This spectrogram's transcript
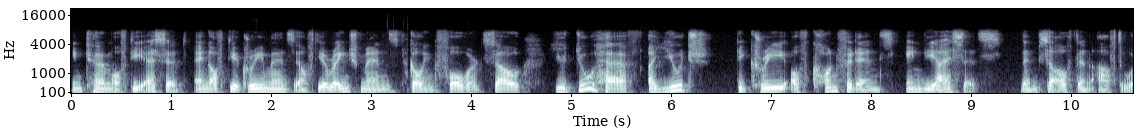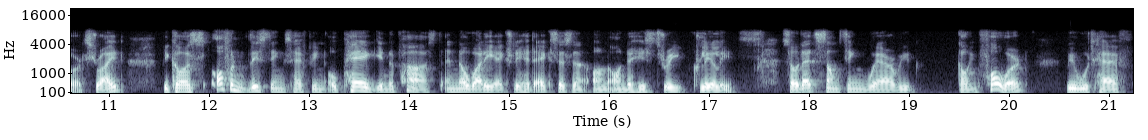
in terms of the asset and of the agreements and of the arrangements going forward. So you do have a huge degree of confidence in the assets themselves then afterwards, right? Because often these things have been opaque in the past and nobody actually had access on, on the history clearly. So that's something where we going forward, we would have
